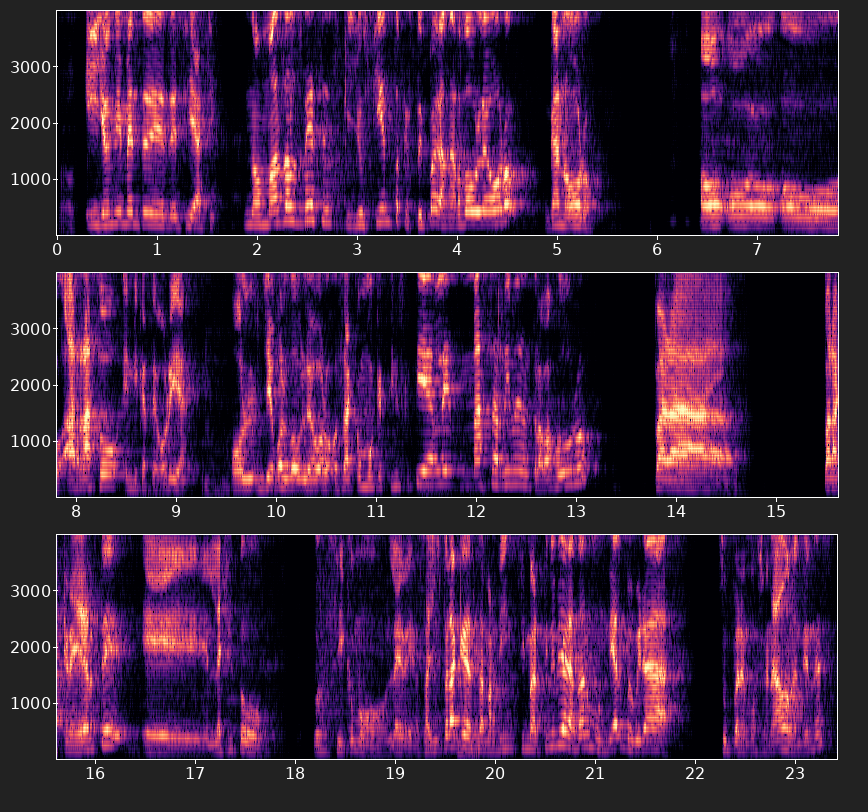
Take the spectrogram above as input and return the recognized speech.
Ok. Y yo en mi mente decía, si nomás dos veces que yo siento que estoy para ganar doble oro, gano oro. O, o, o arraso en mi categoría. O llego al doble oro. O sea, como que tienes que tirarle más arriba en el trabajo duro para, para creerte eh, el éxito, pues así como leve. O sea, yo esperaba que hasta Martín, si Martín hubiera ganado el mundial, me hubiera súper emocionado, ¿me entiendes?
